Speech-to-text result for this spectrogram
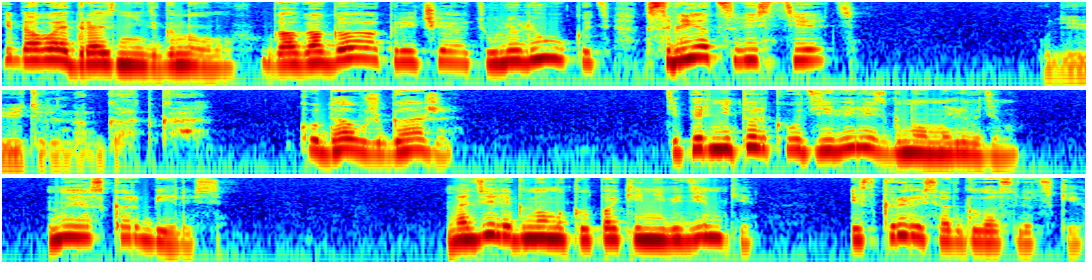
И давай дразнить гномов, га-га-га кричать, улюлюкать, вслед свистеть. Удивительно гадко. Куда уж гаже. Теперь не только удивились гномы людям, но и оскорбились. Надели гномы колпаки-невидимки и скрылись от глаз людских.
